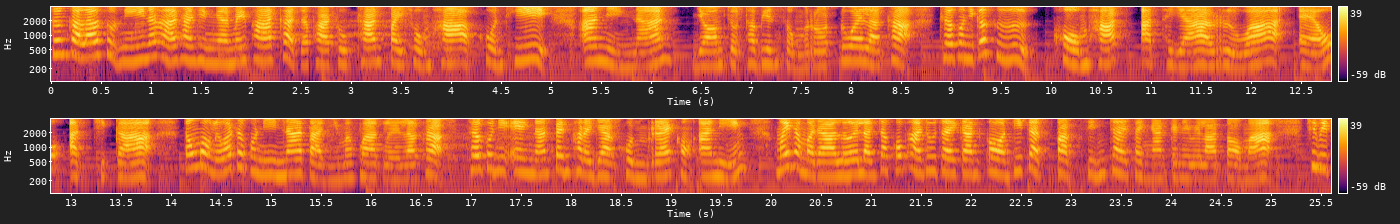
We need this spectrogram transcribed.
ซึ่งการล่าสุดนี้นะคะ ทางทีมงานไม่พลาดค่ะจะพาทุกท่านไปชมภาพคนที่อาหนิงนั้นยอมจดทะเบียนสมรสด้วยละค่ะ เธอคนนี้ก็คือโคมพัฒอัธยาหรือว่าแอลอัชชิกา ต้องบอกเลยว่าเธอคนนี้หน้าตาดีมากๆเลยละค่ะ เธอคนนี้เองนั้นเป็นภรรยาคนแรกของอาหนิง ไม่ธรรมดาเลยหลังจากคบหาดูใจกันก่อนที่จะตัดสินใจแต่งงานกันในเวลาต่อมา ชีวิต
